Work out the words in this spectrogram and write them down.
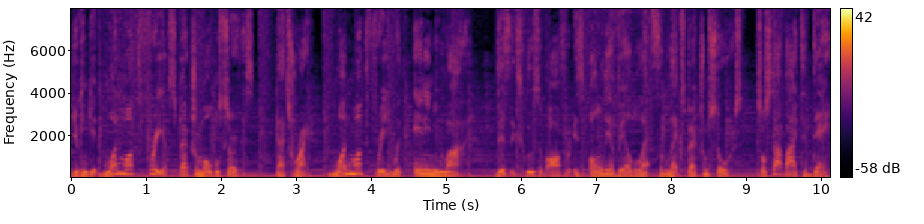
you can get one month free of Spectrum Mobile service. That's right, one month free with any new line. This exclusive offer is only available at select Spectrum stores, so stop by today.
